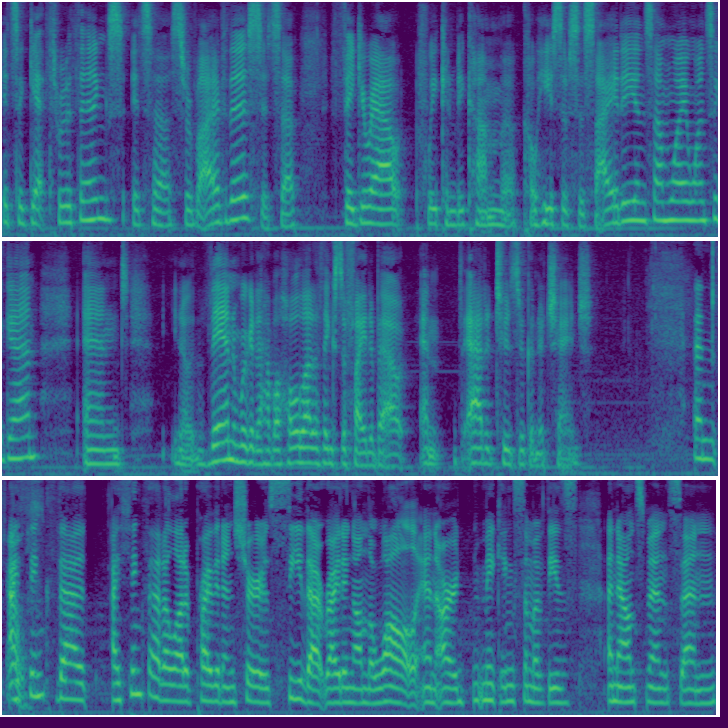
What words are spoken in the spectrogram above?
it's a get through things, it's a survive this, it's a figure out if we can become a cohesive society in some way once again. And, you know, then we're going to have a whole lot of things to fight about, and attitudes are going to change. And I think that I think that a lot of private insurers see that writing on the wall and are making some of these announcements and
